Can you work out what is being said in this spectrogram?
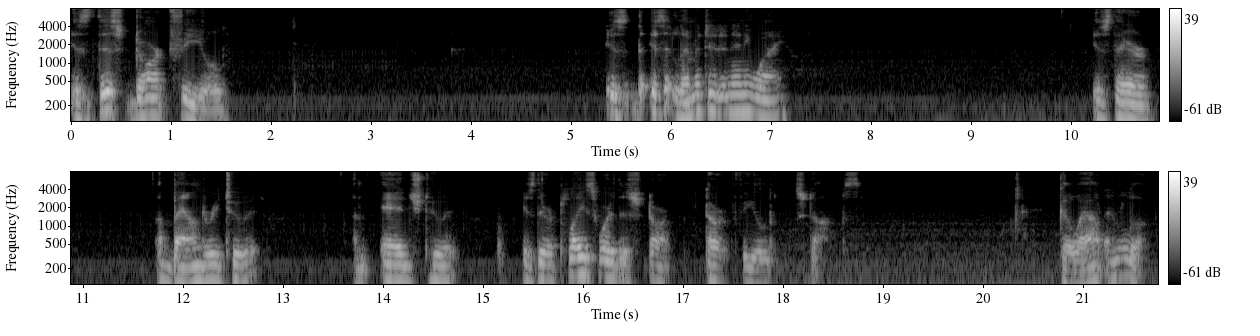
Is this dark field Is, is it limited in any way? Is there a boundary to it, an edge to it? Is there a place where this dark, dark field stops? Go out and look.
